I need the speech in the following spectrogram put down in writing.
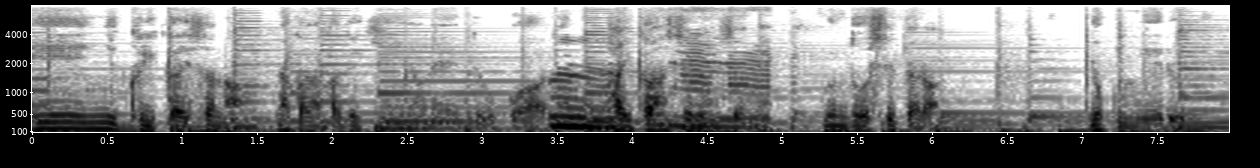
う永遠に繰り返さななかなかできんよねって僕はうん体感してるんですよね、運動してたらよく見える。うん、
